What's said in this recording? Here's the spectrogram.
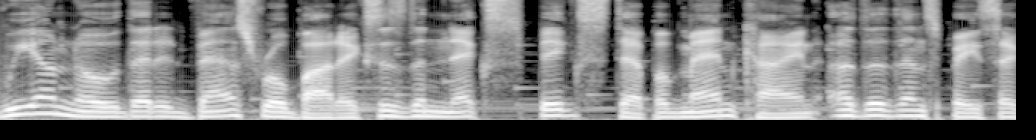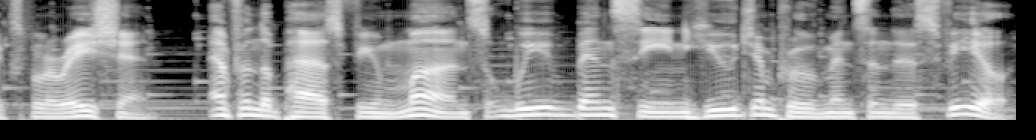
We all know that advanced robotics is the next big step of mankind other than space exploration, and from the past few months, we've been seeing huge improvements in this field.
